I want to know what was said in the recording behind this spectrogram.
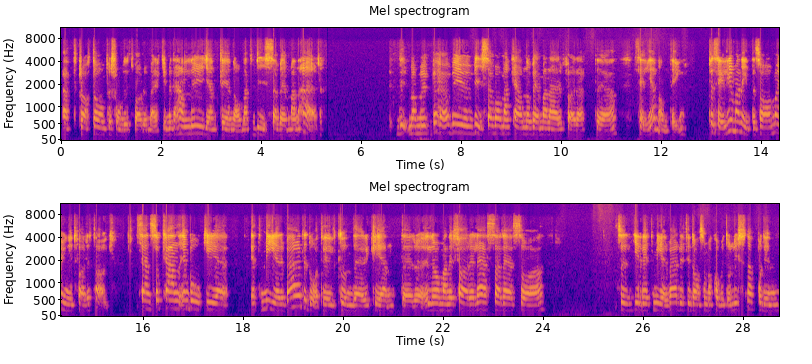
att prata om personligt varumärke men det handlar ju egentligen om att visa vem man är. Det, man behöver ju visa vad man kan och vem man är för att eh, sälja någonting. För säljer man inte så har man ju inget företag. Sen så kan en bok ge ett mervärde då till kunder, klienter eller om man är föreläsare så så ger det ett mervärde till de som har kommit och lyssnat på din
